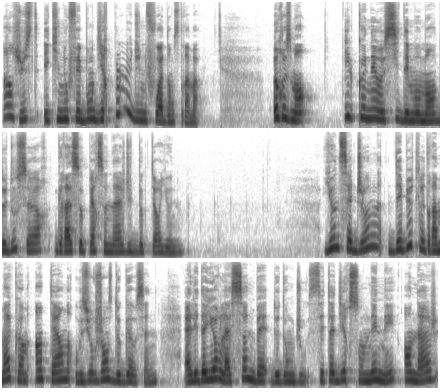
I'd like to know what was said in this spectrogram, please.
injuste et qui nous fait bondir plus d'une fois dans ce drama. Heureusement, il connaît aussi des moments de douceur grâce au personnage du Dr Yoon. Yoon Se-jun débute le drama comme interne aux urgences de Gaussen. Elle est d'ailleurs la Sunbae de Dongju, c'est-à-dire son aînée en âge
